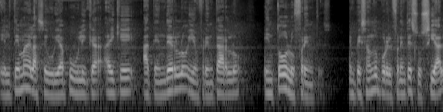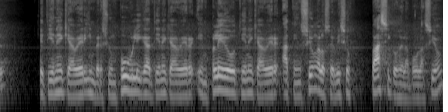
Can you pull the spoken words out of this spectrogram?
el tema de la seguridad pública hay que atenderlo y enfrentarlo en todos los frentes, empezando por el frente social, que tiene que haber inversión pública, tiene que haber empleo, tiene que haber atención a los servicios básicos de la población,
